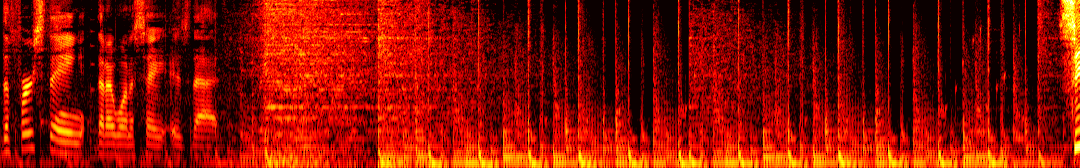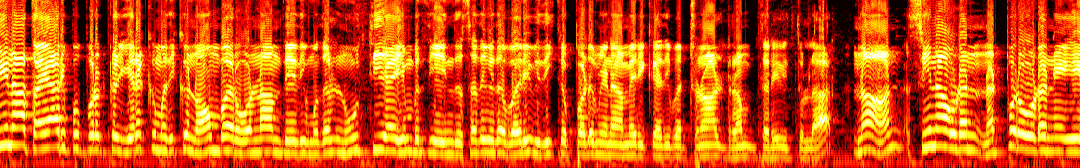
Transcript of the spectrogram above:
the first thing that I want to say is that சீனா தயாரிப்பு பொருட்கள் இறக்குமதிக்கு நவம்பர் ஒன்றாம் தேதி முதல் நூற்றி ஐம்பத்தி ஐந்து சதவீத வரி விதிக்கப்படும் என அமெரிக்க அதிபர் டொனால்டு ட்ரம்ப் தெரிவித்துள்ளார். நான் சீனாவுடன் நட்புறவுடனேயே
